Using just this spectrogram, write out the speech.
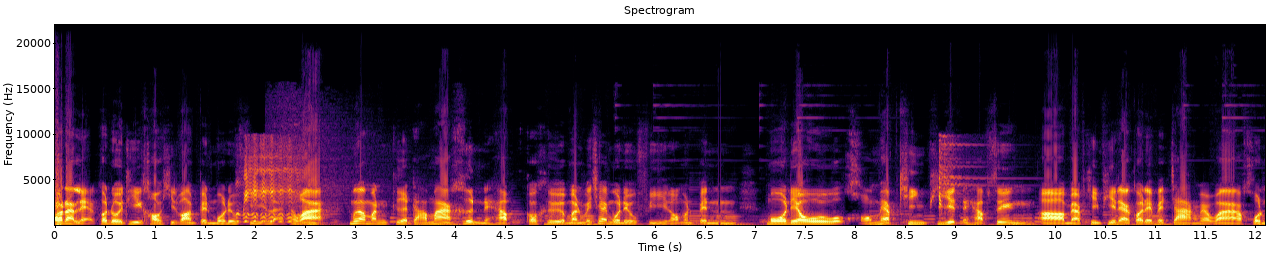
ก็นั่นแหละ ก็โดยที่เขาคิดว่ามันเป็นโมเดลฟรีแหละ แต่ว่า เมื่อมันเกิดดราม่าขึ้นนะครับ ก็คือมันไม่ใช่โมเดลฟรีเนาะมันเป็นโมเดลของแมป King p e a c e นะครับ ซึ่งอ่าแมป King p e a c e เนี่ยก็ได้ไปจ้างแบบว่าคน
